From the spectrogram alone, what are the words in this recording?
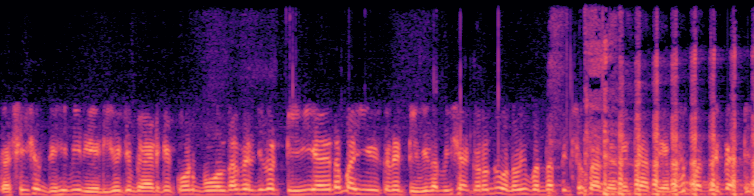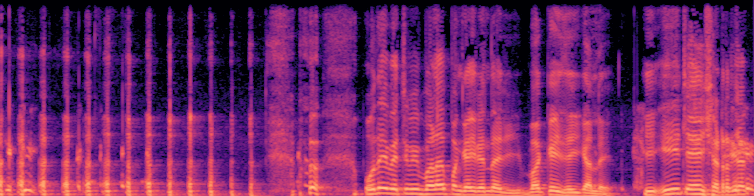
ਕਸ਼ਿਸ਼ ਹੁੰਦੀ ਸੀ ਵੀ ਰੇਡੀਓ 'ਚ ਬੈਠ ਕੇ ਕੌਣ ਬੋਲਦਾ ਫਿਰ ਜਦੋਂ ਟੀਵੀ ਆਇਆ ਨਾ ਭਾਈ ਕਦੇ ਟੀਵੀ ਦਾ ਵਿਸ਼ਾ ਕਰੋਗੇ ਉਦੋਂ ਵੀ ਬੰਦਾ ਪਿੱਛੋਂ ਸਾਡੇ ਦੇ ਝਾਤੀਆਂ ਬੰਦੇ ਬੈਠੇ ਉਹਦੇ ਵਿੱਚ ਵੀ ਬੜਾ ਪੰਗਾ ਹੀ ਰਹਿੰਦਾ ਜੀ ਵਾਕਈ ਸਹੀ ਗੱਲ ਹੈ। ਕਿ ਇਹ ਚਾਹੇ ਸ਼ਟਰ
